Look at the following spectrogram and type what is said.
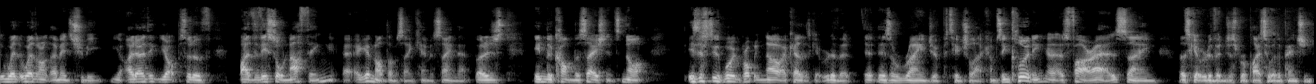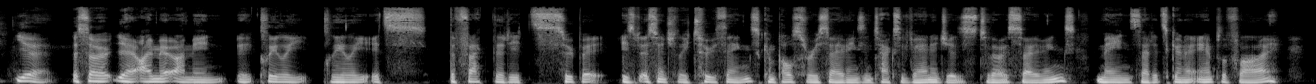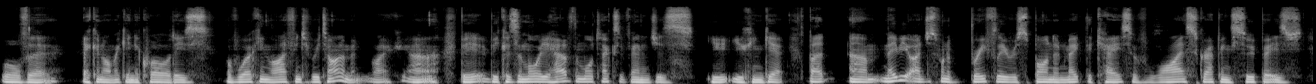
whether, whether or not that means should be, you know, I don't think the opposite of either this or nothing. Again, not that I'm saying Cam is saying that, but just in the conversation, it's not. Is this working properly? No. Okay, let's get rid of it. There's a range of potential outcomes, including uh, as far as saying let's get rid of it, just replace it with a pension. Yeah. So yeah, I mean, I mean, it clearly, clearly, it's the fact that it's super is essentially two things compulsory savings and tax advantages to those savings means that it's going to amplify all the economic inequalities of working life into retirement. Like, uh, be, because the more you have, the more tax advantages you, you can get. But, um, maybe I just want to briefly respond and make the case of why scrapping super is,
